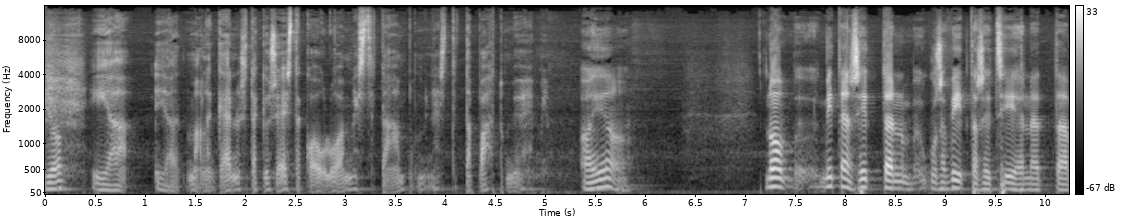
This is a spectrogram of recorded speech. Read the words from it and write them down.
Joo. Ja, ja mä olen käynyt sitä kyseistä koulua, mistä tämä ampuminen sitten tapahtui myöhemmin. Ai joo. No miten sitten, kun sä viittasit siihen, että,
